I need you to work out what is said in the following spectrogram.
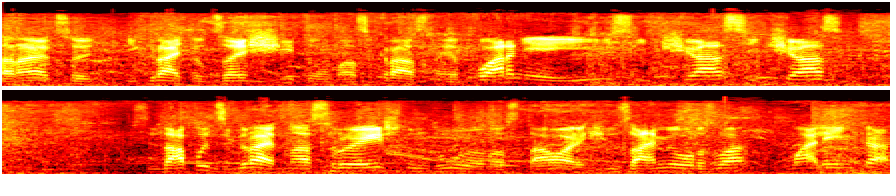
стараются играть от защиты у нас красные парни. И сейчас, сейчас Следопыт забирает нас рейдж. Там двое у нас товарищи замерзла маленько.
